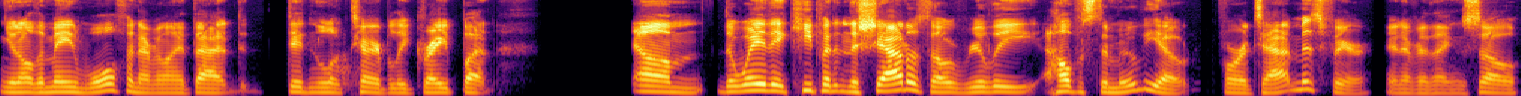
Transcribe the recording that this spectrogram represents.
you know, the main wolf and everything like that didn't look terribly great, but um the way they keep it in the shadows though really helps the movie out for its atmosphere and everything. So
